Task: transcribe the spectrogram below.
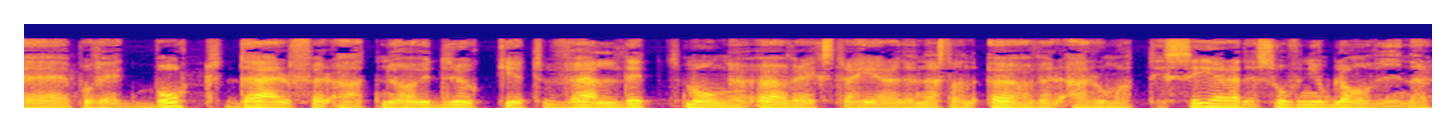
eh, på väg bort därför att nu har vi druckit väldigt många överextraherade, nästan överaromatiserade Sauvignon Blanc-viner.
